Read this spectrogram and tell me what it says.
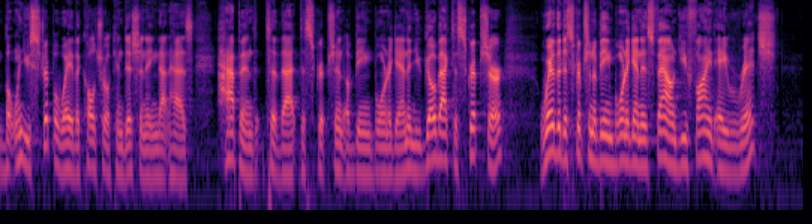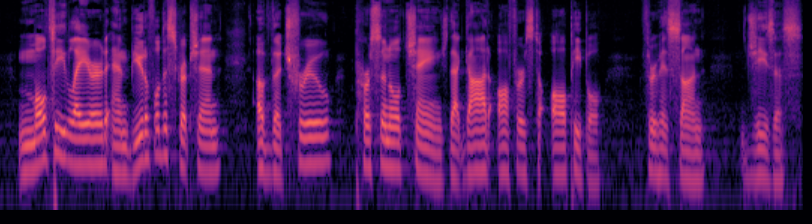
But when you strip away the cultural conditioning that has happened to that description of being born again, and you go back to Scripture, where the description of being born again is found, you find a rich, multi layered, and beautiful description of the true personal change that God offers to all people through his son, Jesus.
